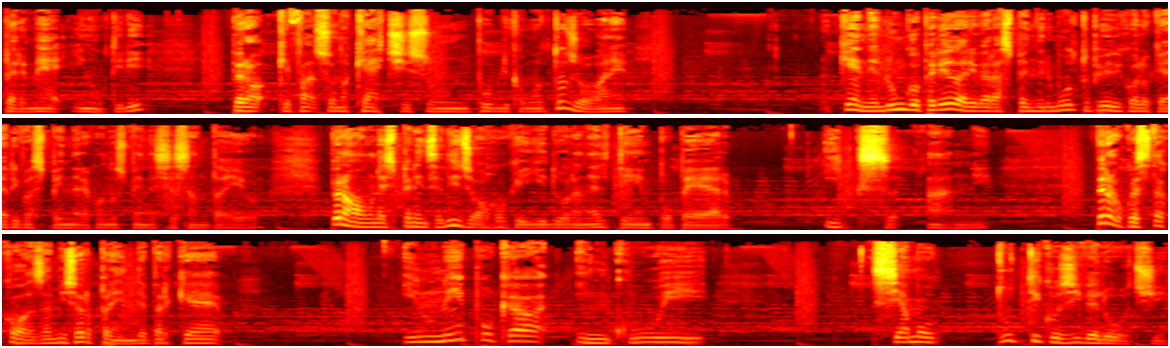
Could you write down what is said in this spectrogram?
per me inutili, però che fa- sono catchy su un pubblico molto giovane che nel lungo periodo arriverà a spendere molto più di quello che arriva a spendere quando spende 60 euro. Però ha un'esperienza di gioco che gli dura nel tempo per x anni però questa cosa mi sorprende perché in un'epoca in cui siamo tutti così veloci,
